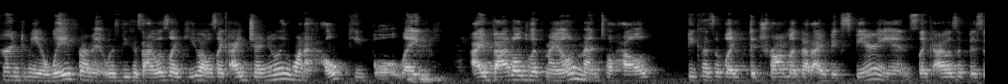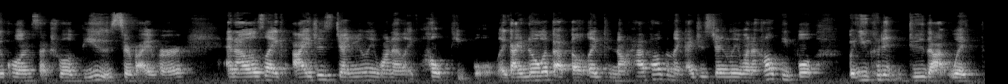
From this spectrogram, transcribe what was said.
turned me away from it was because I was like you I was like I genuinely want to help people like Mhm. I battled with my own mental health because of like the trauma that I've experienced. Like I was a physical and sexual abuse survivor. And I was like, I just genuinely want to like help people. Like I know what that felt like to not have help. And like I just genuinely want to help people. But you couldn't do that with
